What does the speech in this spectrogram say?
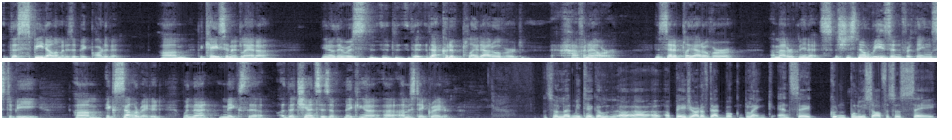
the speed element is a big part of it. Um, the case in Atlanta, you know, there was th- th- that could have played out over half an hour. Instead, it played out over a matter of minutes. There's just no reason for things to be um, accelerated when that makes the the chances of making a, a, mistake greater. so let me take a, a, a page out of that book, Blink, and say, couldn't police officers say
